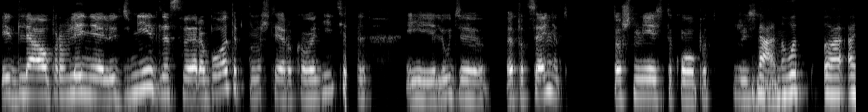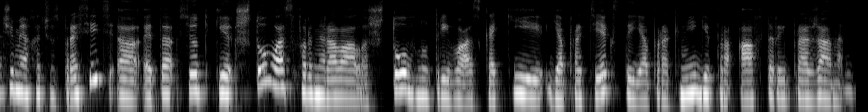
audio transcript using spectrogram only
и для управления людьми, для своей работы, потому что я руководитель, и люди это ценят то, что у меня есть такой опыт жизни. Да, ну вот о, о чем я хочу спросить, а, это все-таки что вас формировало, что внутри вас, какие я про тексты, я про книги, про авторы и про жанры.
